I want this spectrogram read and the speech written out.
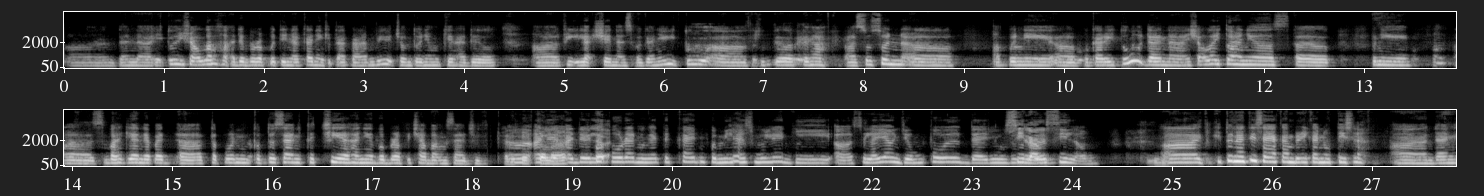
Uh, dan uh, itu insyaAllah ada beberapa tindakan yang kita akan ambil. Contohnya mungkin ada uh, re-election dan sebagainya. Itu uh, kita tengah uh, susun uh, apa ni uh, perkara itu dan uh, insyaAllah itu hanya uh, apa ni uh, sebahagian daripada uh, ataupun keputusan kecil hanya beberapa cabang saja. Uh, ada ada laporan mengatakan pemilihan semula di uh, Selayang, Jempol dan juga Silang. Silang. Uh, itu nanti saya akan berikan notis lah. Uh, dan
